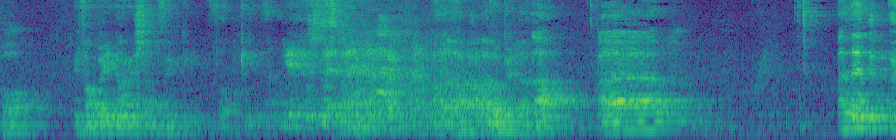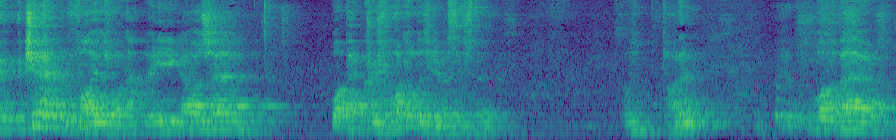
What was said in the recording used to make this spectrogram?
but if I'm being honest, I'm thinking, fucking hell. Yes. I'll, have a bit of that. Uh, and then the, the, the chairman fires one at me. He goes, uh, What about Chris Waddle as your assistant? I was, Pardon? What about.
